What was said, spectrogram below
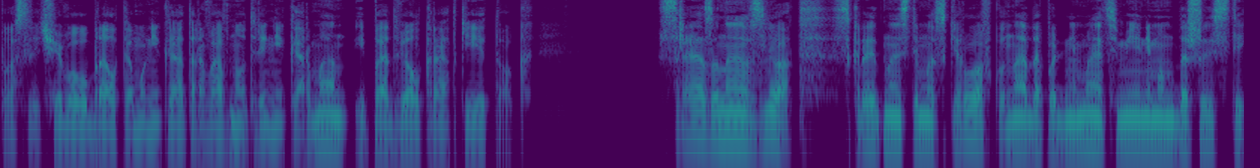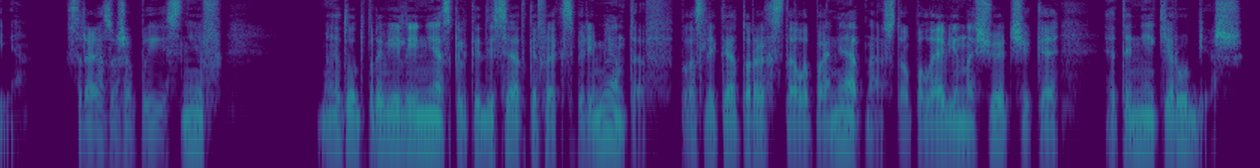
после чего убрал коммуникатор во внутренний карман и подвел краткий итог. «Сразу на взлет. Скрытность и маскировку надо поднимать минимум до шести», сразу же пояснив, мы тут провели несколько десятков экспериментов, после которых стало понятно, что половина счетчика — это некий рубеж.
